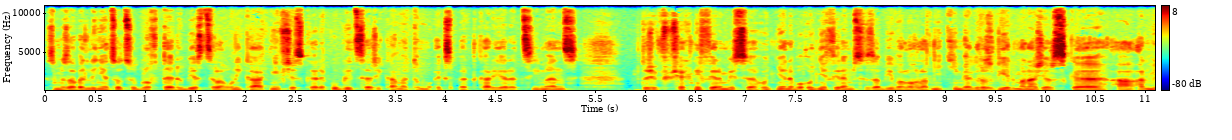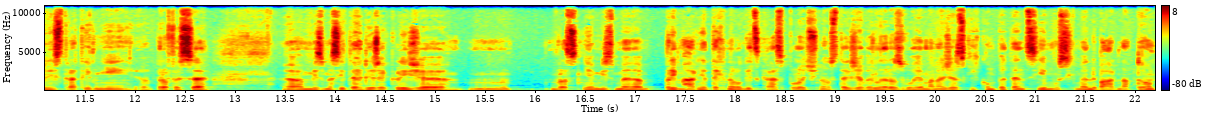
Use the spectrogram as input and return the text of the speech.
jsme zavedli něco, co bylo v té době zcela unikátní v České republice. Říkáme tomu expert kariér Siemens protože všechny firmy se hodně, nebo hodně firm se zabývalo hlavně tím, jak rozvíjet manažerské a administrativní eh, profese. Eh, my jsme si tehdy řekli, že mm, vlastně my jsme primárně technologická společnost, takže vedle rozvoje manažerských kompetencí musíme dbát na to,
